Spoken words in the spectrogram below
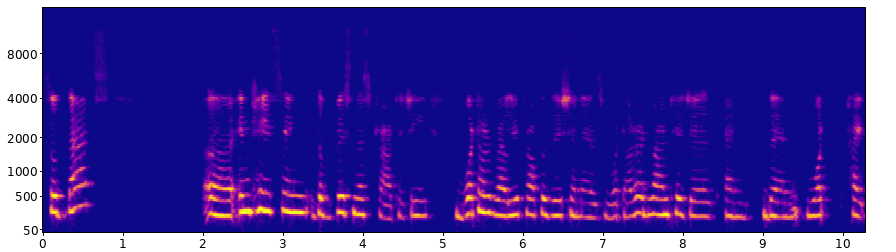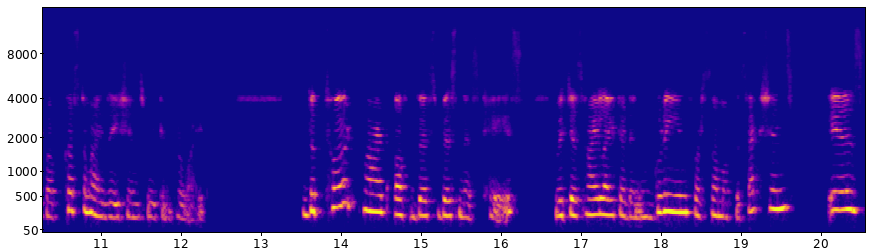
So that's uh, encasing the business strategy, what our value proposition is, what our advantages, and then what type of customizations we can provide. the third part of this business case, which is highlighted in green for some of the sections, is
